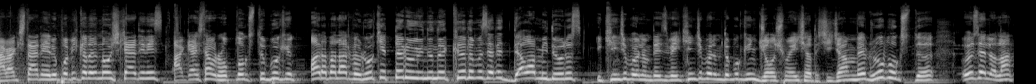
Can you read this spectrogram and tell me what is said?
Merhaba arkadaşlar, Europa kanalına hoş geldiniz. Arkadaşlar Roblox'ta bugün arabalar ve roketler oyununu kaldığımız yerden devam ediyoruz. İkinci bölümdeyiz ve ikinci bölümde bugün coşmaya çalışacağım ve Roblox'ta özel olan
